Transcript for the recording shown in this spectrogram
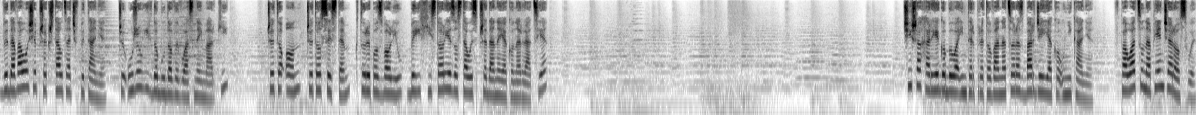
wydawało się przekształcać w pytanie, czy użył ich do budowy własnej marki? Czy to on, czy to system, który pozwolił, by ich historie zostały sprzedane jako narracje? Cisza Harry'ego była interpretowana coraz bardziej jako unikanie. W pałacu napięcia rosły.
